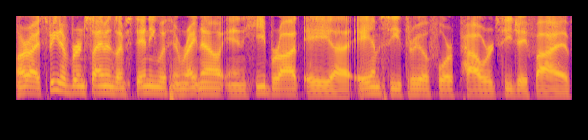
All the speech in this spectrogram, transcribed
All right. Speaking of Vern Simons, I'm standing with him right now, and he brought a uh, AMC 304 powered CJ5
